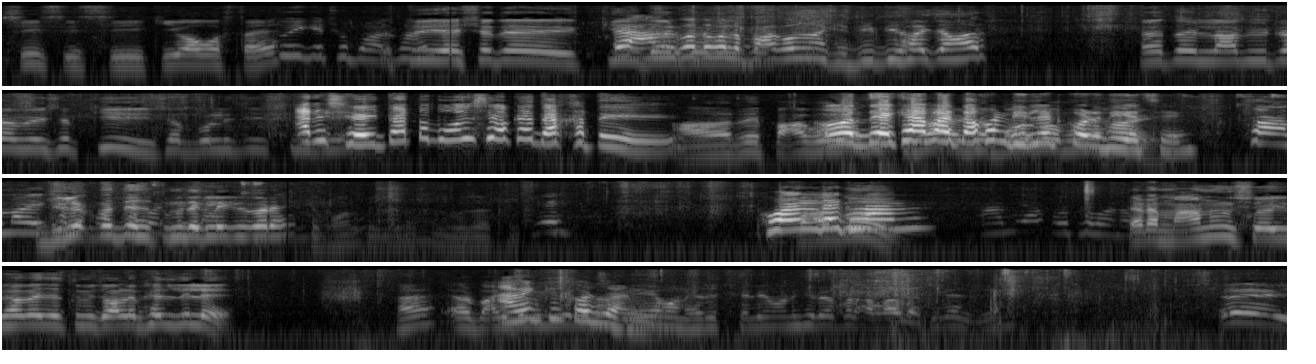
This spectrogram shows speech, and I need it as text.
সি সি সি কি অবস্থায় তুই কিছু বল তুই এর সাথে কি আমি হ্যাঁ, কথা বলে পাগল নাকি? দিদি হয়েছে আমার। হ্যাঁ তুই লাভ ইউ টাভ এসব কি? সব বলেছিস আরে সেইটা তো বলছি ওকে দেখাতে। আরে পাগল ও দেখে আবার তখন ডিলিট করে দিয়েছে। ডিলিট করে দিয়েছে তুমি দেখলে কি করে? ফোন দেখলাম। আমি না। একটা মানুষ ওইভাবে যে তুমি জলে ফেল দিলে? হ্যাঁ আমি কি করে? এটা ছেলে মানুষের ব্যাপার আলাদা ঠিক আছে? এই!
